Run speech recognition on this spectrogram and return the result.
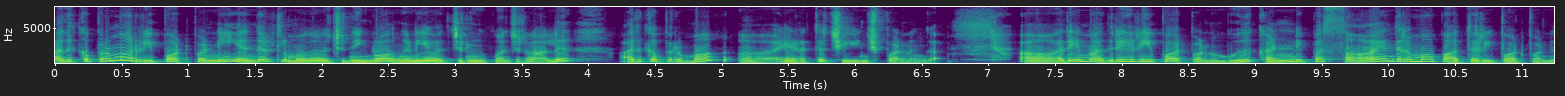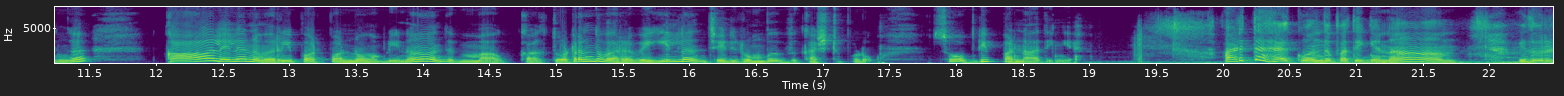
அதுக்கப்புறமா ரீபாட் பண்ணி எந்த இடத்துல முதல்ல வச்சிருந்தீங்களோ, அங்கேயே வச்சுருங்க கொஞ்ச நாள் அதுக்கப்புறமா இடத்த சேஞ்ச் பண்ணுங்க. அதே மாதிரி ரீபாட் பண்ணும்போது கண்டிப்பாக சாயந்தரமாக பார்த்து ரீபாட் பண்ணுங்கள் காலையில் நம்ம ரீபாட் பண்ணோம் அப்படின்னா, அந்த ம க தொடர்ந்து வர வெயிலில் அந்த செடி ரொம்ப கஷ்டப்படும். ஸோ அப்படி பண்ணாதீங்க. அடுத்த ஹேக் வந்து பார்த்தீங்கன்னா, இது ஒரு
